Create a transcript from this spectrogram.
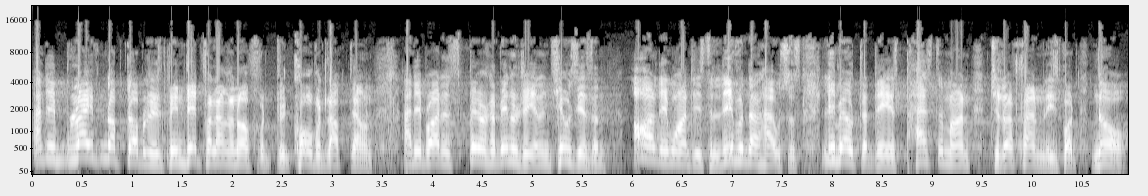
And they livened up Dublin. It's been dead for long enough with the COVID lockdown. And they brought a spirit of energy and enthusiasm. All they want is to live in their houses, live out their days, pass them on to their families. But no.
